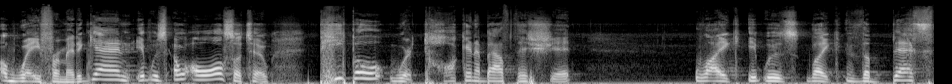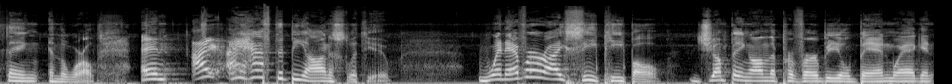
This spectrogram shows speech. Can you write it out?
away from it. Again, it was oh, also too. People were talking about this shit like it was like the best thing in the world. And I, I have to be honest with you. Whenever I see people jumping on the proverbial bandwagon,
